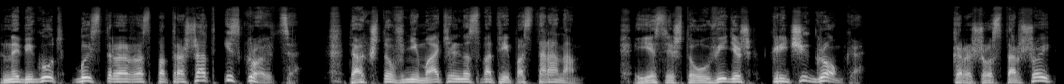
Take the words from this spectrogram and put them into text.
Набегут, быстро распотрошат и скроются. Так что внимательно смотри по сторонам. Если что увидишь, кричи громко». «Хорошо, старшой,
